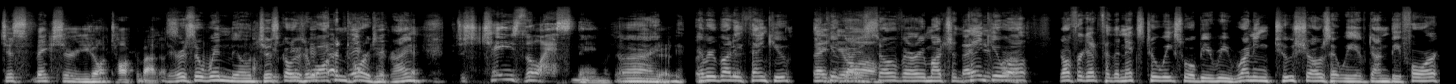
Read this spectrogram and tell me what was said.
just make sure you don't talk about us. There's a windmill, just goes walking towards it, right? Just change the last name. All right. Everybody, thank you. Thank, Thank you you guys all. so very much. And Thank thank, you you, all. Don't forget, for the next two weeks, we'll be rerunning two shows that we have done before.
